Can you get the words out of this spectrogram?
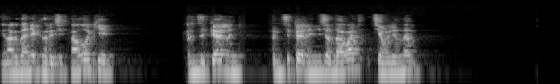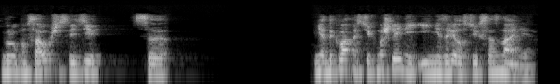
Иногда некоторые технологии принципиально, принципиально нельзя давать тем или иным группам сообществ в связи с неадекватностью их мышления и незрелостью их сознания.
